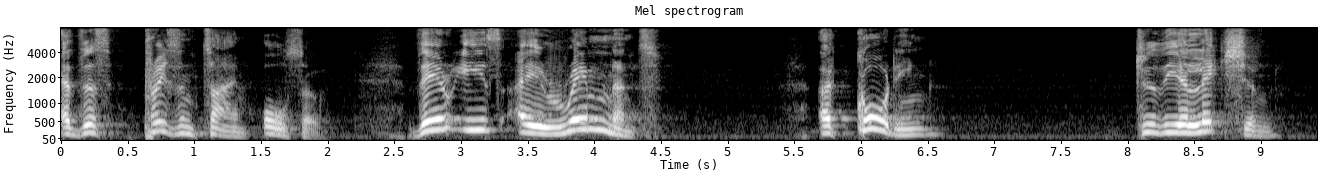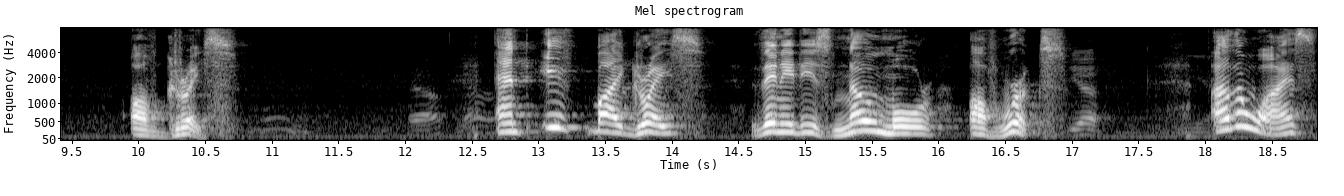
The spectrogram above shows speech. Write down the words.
at this present time also, there is a remnant according to the election of grace. And if by grace, then it is no more of works. Otherwise,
